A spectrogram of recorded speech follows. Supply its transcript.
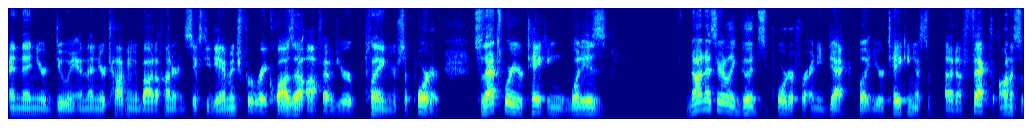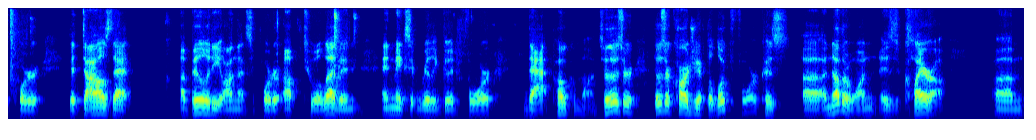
and then you're doing and then you're talking about 160 damage for Rayquaza off of your playing your supporter. So that's where you're taking what is not necessarily a good supporter for any deck, but you're taking a, an effect on a supporter that dials that ability on that supporter up to 11 and makes it really good for that Pokemon. So those are those are cards you have to look for because uh, another one is Klara. Um,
